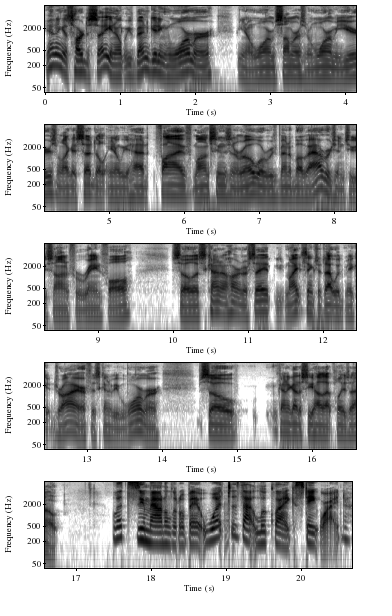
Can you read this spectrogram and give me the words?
Yeah, I think it's hard to say. You know, we've been getting warmer, you know, warm summers and warm years. And like I said, you know, we had five monsoons in a row where we've been above average in Tucson for rainfall. So it's kind of hard to say. You might think that that would make it drier if it's going to be warmer. So kind of got to see how that plays out. Let's zoom out a little bit. What does that look like statewide?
